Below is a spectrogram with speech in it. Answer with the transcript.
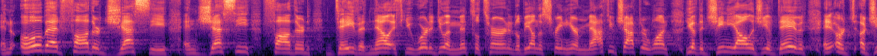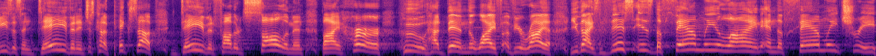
And Obed fathered Jesse, and Jesse fathered David. Now, if you were to do a mental turn, it'll be on the screen here. Matthew chapter 1, you have the genealogy of David, eh, or, or Jesus, and David, it just kind of picks up. David fathered Solomon by her who had been the wife of Uriah. You guys, this is the family line and the family tree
